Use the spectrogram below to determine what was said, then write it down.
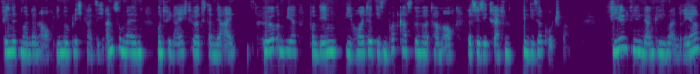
findet man dann auch die Möglichkeit, sich anzumelden und vielleicht hört dann der ein, hören wir von denen, die heute diesen Podcast gehört haben, auch, dass wir sie treffen in dieser Coach Bar. Vielen, vielen Dank, liebe Andrea.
